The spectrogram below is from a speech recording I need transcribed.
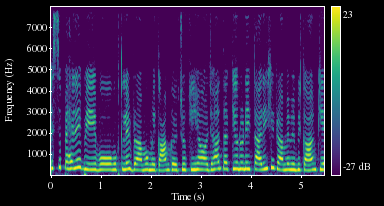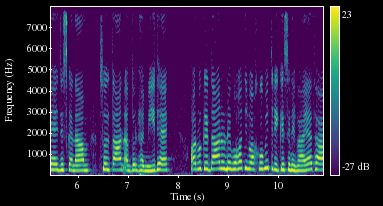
इससे पहले भी वो मुख्तलिफ़ ड्रामों में काम कर चुकी हैं और जहाँ तक कि उन्होंने एक तारीख़ी ड्रामे में भी काम किया है, जिसका नाम सुल्तान अब्दुल हमीद है। और वो किरदार उन्हें बहुत ही बखूबी तरीके से निभाया था।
